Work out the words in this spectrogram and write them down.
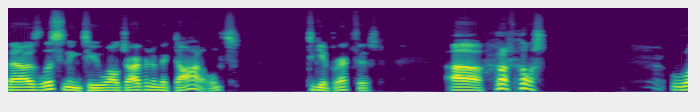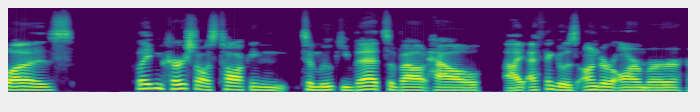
that I was listening to while driving to McDonald's to get breakfast uh, was Clayton Kershaw was talking to Mookie Betts about how I, I think it was Under Armour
